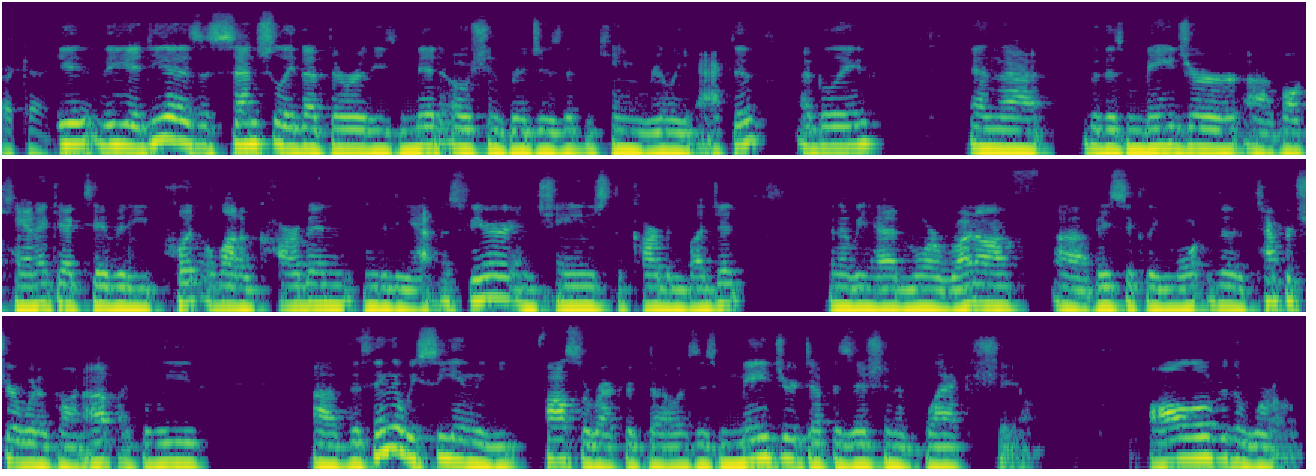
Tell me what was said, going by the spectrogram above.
Okay. The the idea is essentially that there were these mid ocean ridges that became really active, I believe, and that with this major uh, volcanic activity put a lot of carbon into the atmosphere and changed the carbon budget. And then we had more runoff. Uh, basically, more the temperature would have gone up, I believe. Uh, the thing that we see in the fossil record, though, is this major deposition of black shale all over the world.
